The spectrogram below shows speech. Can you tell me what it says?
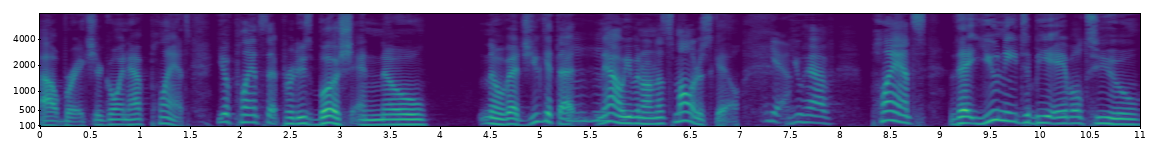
outbreaks. You're going to have plants. You have plants that produce bush and no no veg. You get that Mhm. now even on a smaller scale. Yeah. You have plants that you need to be able to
